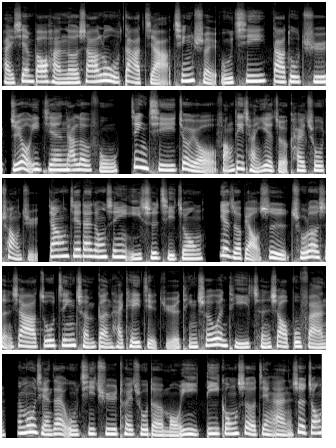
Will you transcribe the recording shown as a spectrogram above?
海线包含了沙鹿、大甲、清水、梧栖、大肚区，只有一间家乐福。近期就有房地产业者开出创举，将接待中心移师其中。业者表示，除了省下租金成本，还可以解决停车问题，成效不凡。那目前在梧栖区推出的某一低公设建案，是中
